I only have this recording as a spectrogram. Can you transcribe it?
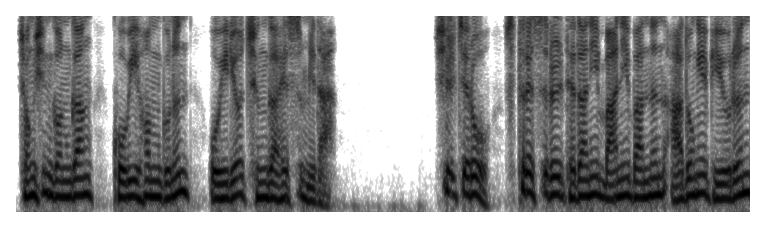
정신 건강 고위 험군은 오히려 증가했습니다. 실제로 스트레스를 대단히 많이 받는 아동의 비율은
